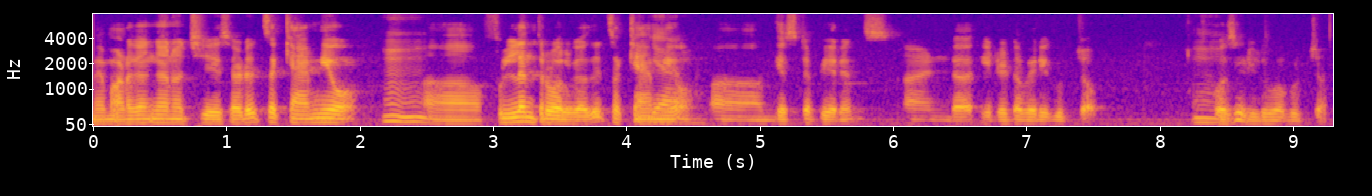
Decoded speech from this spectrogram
మేము అడగంగానే వచ్చి చేశాడు. It's a cameo. Full length role కాదు. It's a cameo guest appearance and he did a very good job course he do a good job.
